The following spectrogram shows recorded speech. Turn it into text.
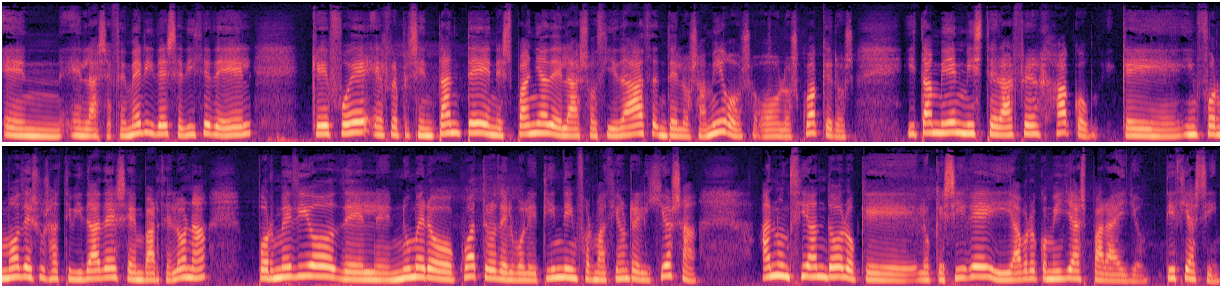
en, en las efemérides se dice de él que fue el representante en España de la Sociedad de los Amigos o los Cuáqueros, y también Mr. Alfred Jacob, que informó de sus actividades en Barcelona por medio del número 4 del Boletín de Información Religiosa, anunciando lo que, lo que sigue y abro comillas para ello. Dice así,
